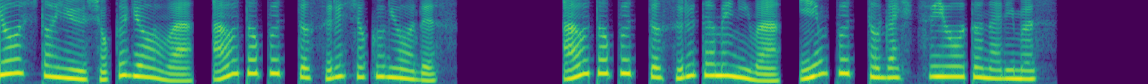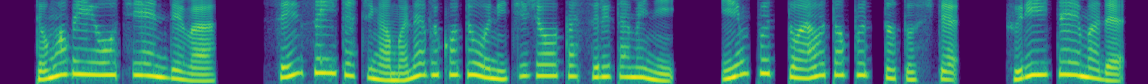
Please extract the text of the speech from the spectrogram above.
教師という職業はアウトプットする職業です。アウトプットするためにはインプットが必要となります。友部幼稚園では、先生たちが学ぶことを日常化するために、インプットアウトプットとして、フリーテーマで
